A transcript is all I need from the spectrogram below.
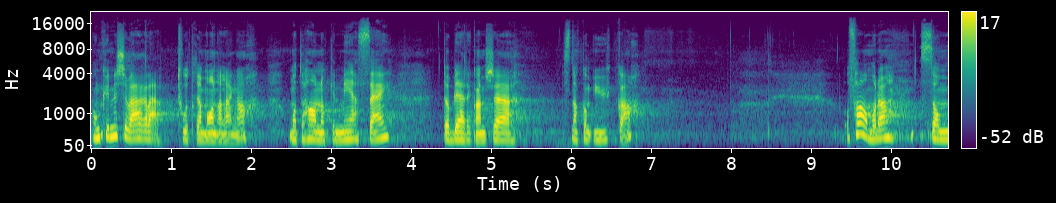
hun kunne ikke være der to-tre måneder lenger. Hun måtte ha noen med seg. Da ble det kanskje snakk om uker. Og farmor, da, som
